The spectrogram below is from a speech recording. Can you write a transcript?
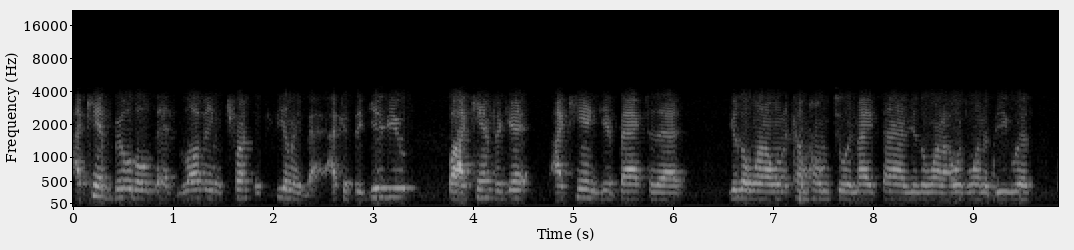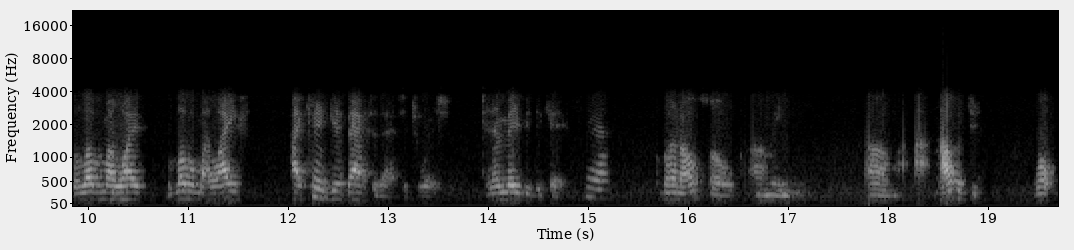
I can't build those that loving, trusting feeling back. I can forgive you, but I can't forget. I can't get back to that. You're the one I want to come home to at nighttime. You're the one I always want to be with. The love of my wife, the love of my life. I can't get back to that situation, and that may be the case. Yeah. But also, I mean, um, I, I would just, well,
